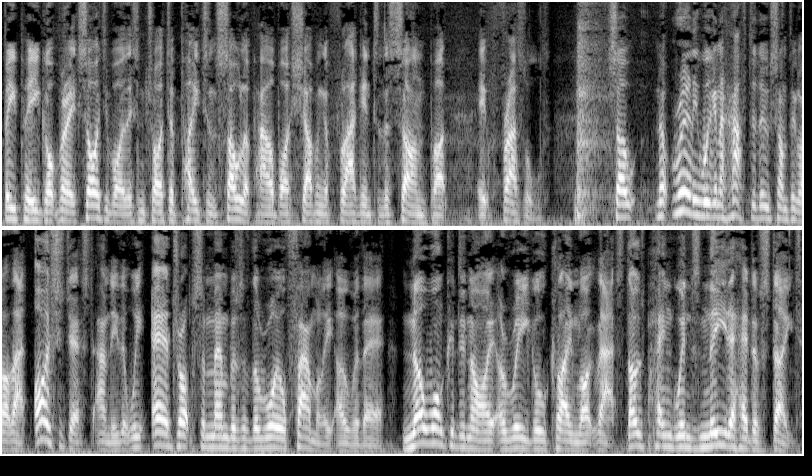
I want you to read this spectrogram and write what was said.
BP got very excited by this and tried to patent solar power by shoving a flag into the sun, but it frazzled. So, no, really, we're going to have to do something like that. I suggest, Andy, that we airdrop some members of the royal family over there. No one can deny a regal claim like that. Those penguins need a head of state.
